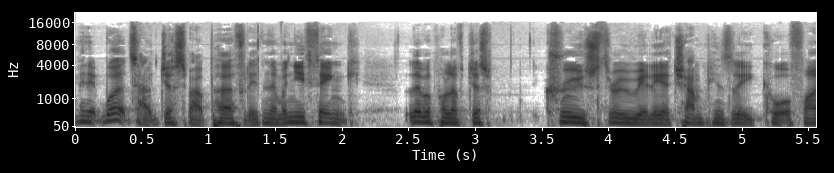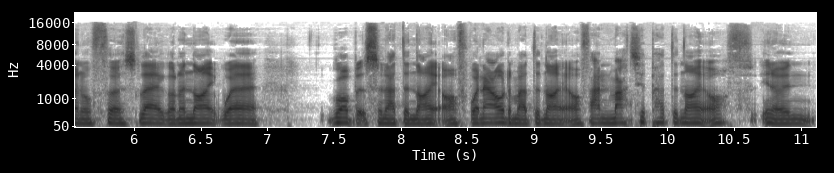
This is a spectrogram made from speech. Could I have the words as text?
I mean, it worked out just about perfectly, isn't it? When you think Liverpool have just cruised through really a Champions League quarter final first leg on a night where Robertson had the night off, Wijnaldum had the night off, and Matip had the night off, you know, and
